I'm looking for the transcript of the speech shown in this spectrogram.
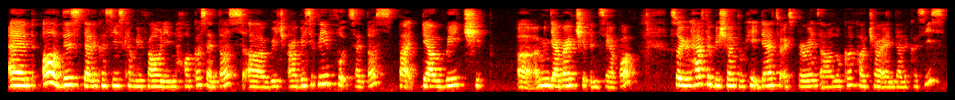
And all of these delicacies can be found in hawker centers, uh, which are basically food centers, but they are way cheap. Uh, I mean, they are very cheap in Singapore. So you have to be sure to head there to experience our local culture and delicacies.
